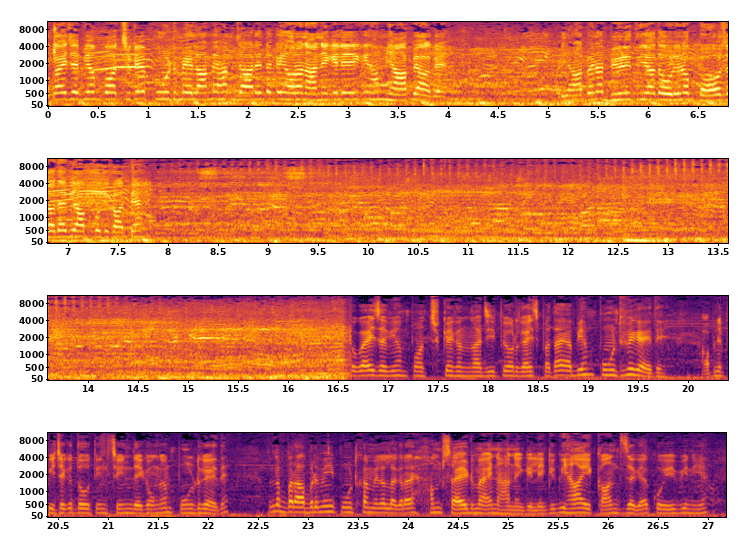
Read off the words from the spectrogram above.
तो गाइज़ अभी हम पहुँच चुके हैं पूंट मेला में। हम जा रहे थे कहीं और नहाने के लिए, लेकिन हम यहाँ पे आ गए और यहाँ पे ना भीड़ इतनी ज़्यादा हो रही है ना, बहुत ज़्यादा भी आपको दिखाते हैं। तो गाइज़ अभी हम पहुँच चुके हैं गंगा जी पे। और गाइज़ पता है, अभी हम पूंट भी गए थे। आपने पीछे के दो तीन सीन देखे होंगे, हम पूंट गए थे। मतलब बराबर में ही पूंट का मेला लग रहा है, हम साइड में आए नहाने के लिए, क्योंकि यहाँ एकांत जगह कोई भी नहीं है।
